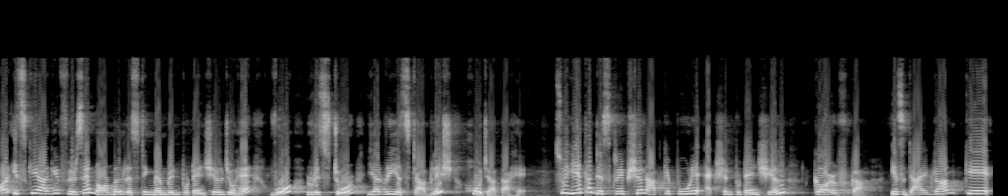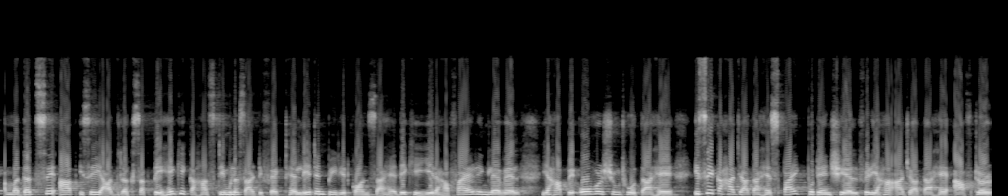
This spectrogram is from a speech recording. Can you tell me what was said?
और इसके आगे फिर से नॉर्मल रेस्टिंग मेम्ब्रेन पोटेंशियल जो है, वो रिस्टोर या रीएस्टैब्लिश हो जाता है। सो so, ये था डिस्क्रिप्शन आपके पूरे एक्शन पोटेंशियल कर्व का। इस डायग्राम के मदद से आप इसे याद रख सकते हैं कि कहाँ स्टिमुलस आर्टिफैक्ट है लेटेंट पीरियड कौन सा है? देखिए, ये रहा फायरिंग लेवल यहाँ पे ओवरशूट होता है, इसे कहा जाता है स्पाइक पोटेंशियल फिर यहाँ आ जाता है आफ्टर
